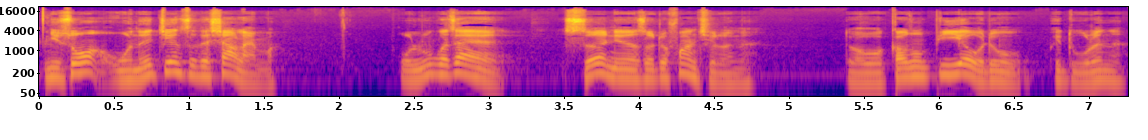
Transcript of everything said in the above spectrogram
你说我能坚持的下来吗？我如果在十二年的时候就放弃了呢，对吧？我高中毕业我就没读了呢。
